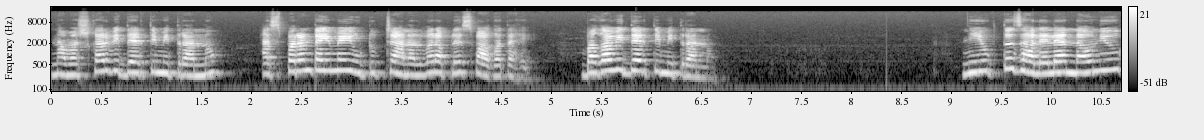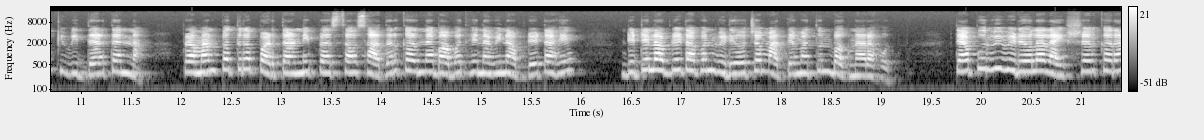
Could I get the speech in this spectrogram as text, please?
नमस्कार विद्यार्थी मित्रांनो ॲस्परन टाईम या यूट्यूब चॅनलवर आपले स्वागत आहे. बघा विद्यार्थी मित्रांनो. नियुक्त झालेल्या नवनियुक्त विद्यार्थ्यांना प्रमाणपत्र पडताळणी प्रस्ताव सादर करण्याबाबत हे नवीन अपडेट आहे. डिटेल अपडेट आपण व्हिडिओच्या माध्यमातून बघणार आहोत. त्यापूर्वी व्हिडिओला लाईक शेअर करा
